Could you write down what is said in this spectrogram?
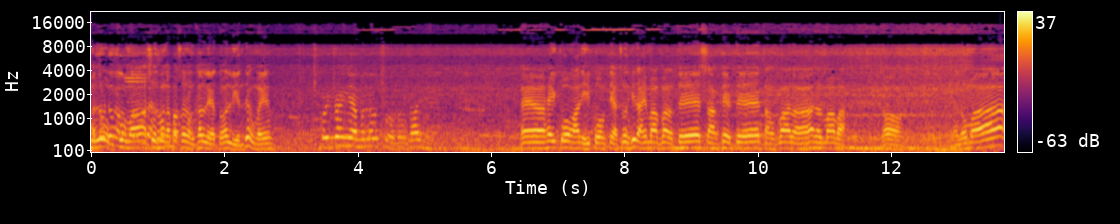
Anh lúc cô mà xuân không gặp bác xuân đồng cân lẻ tôi liền đấy mày? Coi trang nhà mình lâu chùa rồi sai ờ hay con anh thì con tè xuân khi đại mà là mà mà ờ. Là mà.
